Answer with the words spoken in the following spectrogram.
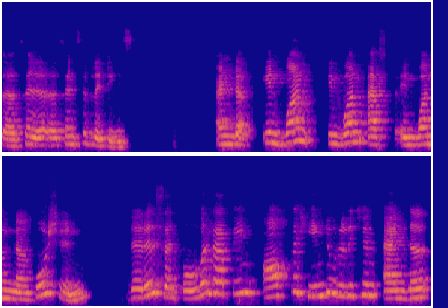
uh, uh, sensibilities. And in one in one in one uh, portion, there is an overlapping of the Hindu religion and the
